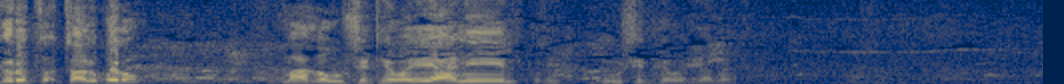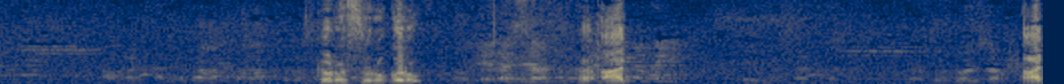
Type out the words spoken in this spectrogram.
करू चालू करू. माग उशी ठेवा ये अनिल उशी ठेवत जा ना. करू सुरू करू. आज आज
